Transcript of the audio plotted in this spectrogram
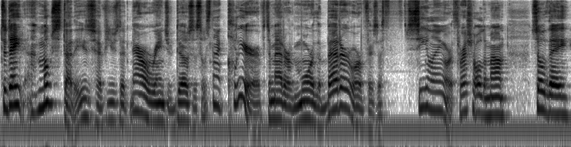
To date, most studies have used a narrow range of doses, so it's not clear if it's a matter of more the better, or if there's a ceiling or a threshold amount, so they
